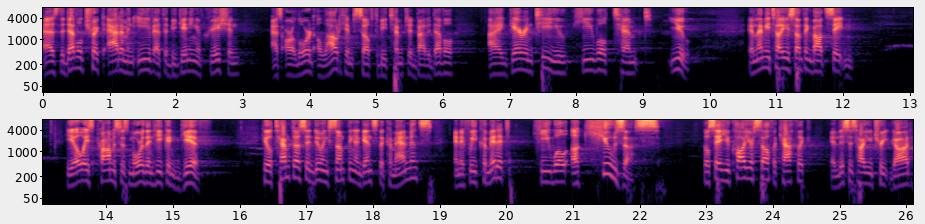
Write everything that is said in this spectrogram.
As the devil tricked Adam and Eve at the beginning of creation, as our Lord allowed himself to be tempted by the devil, I guarantee you he will tempt you. And let me tell you something about Satan. He always promises more than he can give. He'll tempt us in doing something against the commandments, and if we commit it, he will accuse us. He'll say, You call yourself a Catholic, and this is how you treat God.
